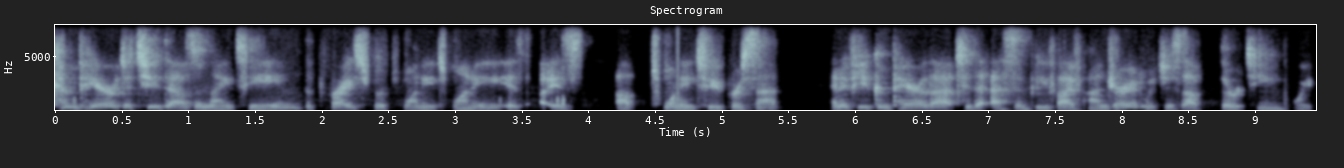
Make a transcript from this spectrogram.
compared to 2019, the price for 2020 is is up 22%. And if you compare that to the S&P 500, which is up 13.3%.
